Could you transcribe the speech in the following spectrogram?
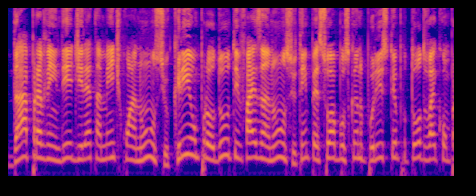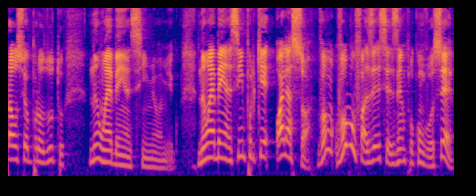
dá para vender diretamente com anúncio, cria um produto e faz anúncio, tem pessoa buscando por isso o tempo todo, vai comprar o seu produto. Não é bem assim, meu amigo. Não é bem assim porque, olha só, vamos, vamos fazer esse exemplo com você?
